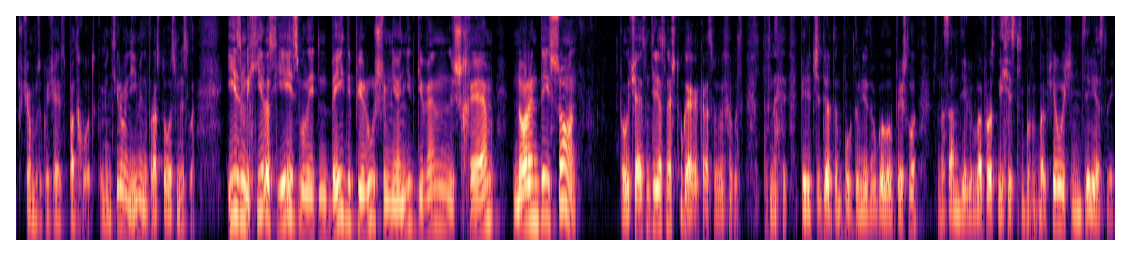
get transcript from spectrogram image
в чем заключается подход? Комментирование именно простого смысла. Из Мхирос есть бейды пирушим неонит гивен шхем норен дейсон. Получается интересная штука, я как раз перед четвертым пунктом мне это в голову пришло, что на самом деле вопрос есть вообще очень интересный,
